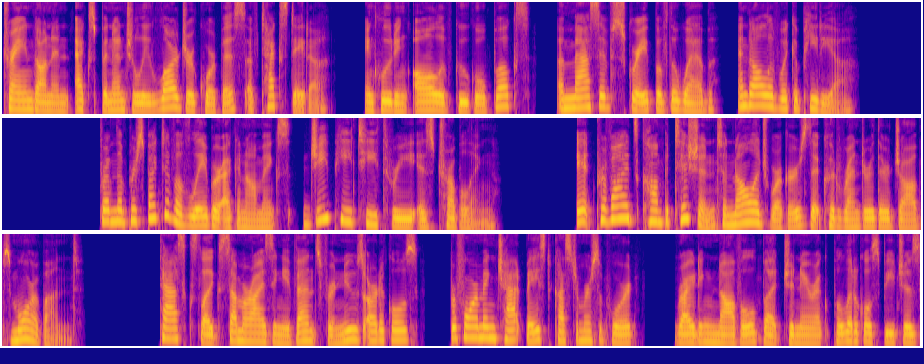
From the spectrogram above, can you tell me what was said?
trained on an exponentially larger corpus of text data, including all of Google Books, a massive scrape of the web, and all of Wikipedia. From the perspective of labor economics, GPT 3 is troubling. It provides competition to knowledge workers that could render their jobs moribund. Tasks like summarizing events for news articles, performing chat based customer support, writing novel but generic political speeches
